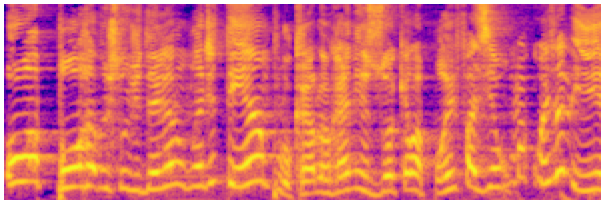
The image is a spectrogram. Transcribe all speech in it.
Ou a porra do estúdio dele era um grande templo. O cara organizou aquela porra e fazia alguma coisa ali.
